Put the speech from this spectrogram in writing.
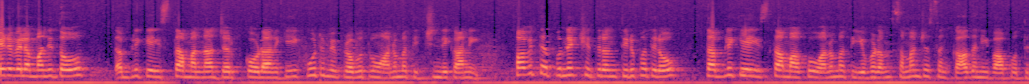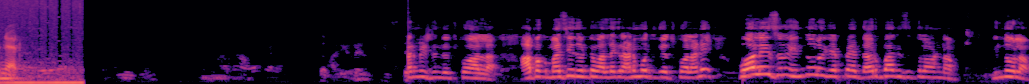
ఏడు వేల మందితో తబ్లికే ఇస్తామన్నా జరుపుకోవడానికి కూటమి ప్రభుత్వం అనుమతి ఇచ్చింది కానీ పవిత్ర పుణ్యక్షేత్రం తిరుపతిలో తబ్లికే ఇస్తామాకు అనుమతి ఇవ్వడం సమంజసం కాదని వాపోతున్నారు. పర్మిషన్ తెచ్చుకోవాలా? ఆ పక్క మసీదు ఉంటే వాళ్ళ దగ్గర అనుమతి తెచ్చుకోవాలని పోలీసులు హిందువులకు చెప్పే దౌర్భాగ్య స్థితిలో ఉన్నాం. హిందువులం.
